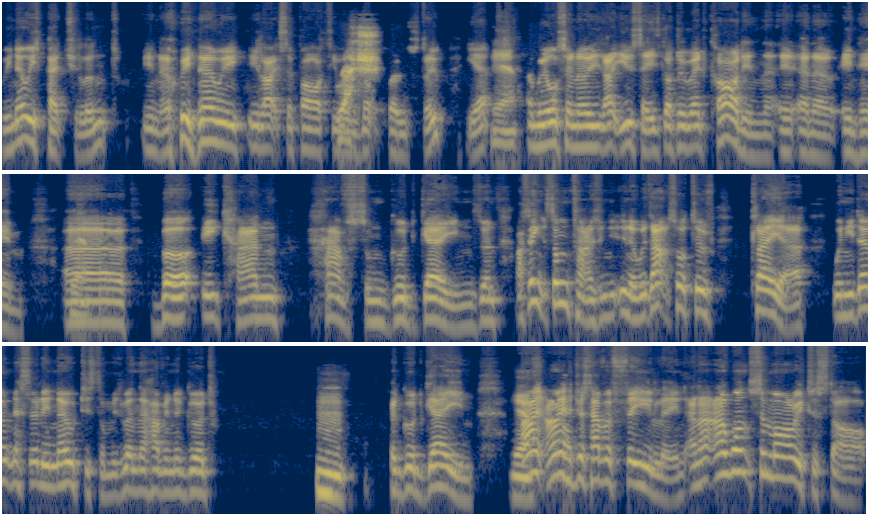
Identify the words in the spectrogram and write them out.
we know he's petulant. You know, we know he, he likes to party when he's not supposed to. Yeah. Yeah. And we also know, like you say, he's got a red card in the, in, uh, in him. Yeah. Uh, but he can have some good games. And I think sometimes, when you, you know, with that sort of player, when you don't necessarily notice them is when they're having a good mm a good game. Yeah. I, I just have a feeling, and I, I want Soumaré to start.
